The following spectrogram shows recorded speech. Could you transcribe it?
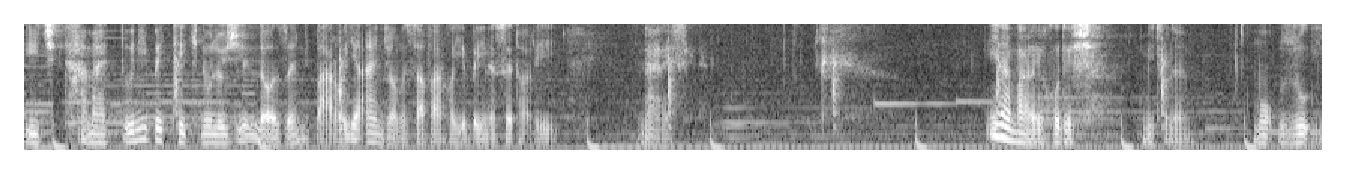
هیچ تمدنی به تکنولوژی لازم برای انجام سفرهای بین ستاری نرسیده. اینم برای خودش می‌تونه موضوعی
